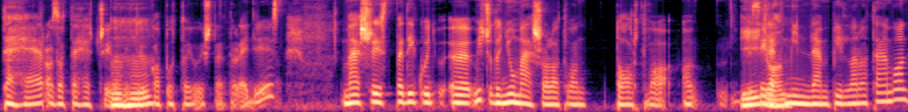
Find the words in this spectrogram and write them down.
teher, az a tehetség, uh-huh. amit ő mhm. kapott a Jóistentől egyrészt, másrészt pedig, hogy ö, micsoda nyomás alatt van tartva a élet van. minden pillanatában,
